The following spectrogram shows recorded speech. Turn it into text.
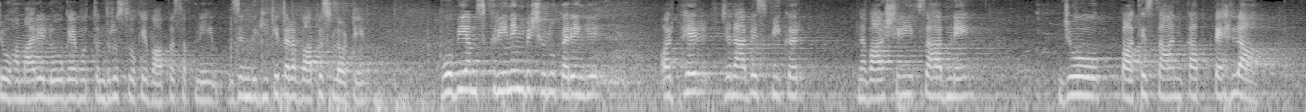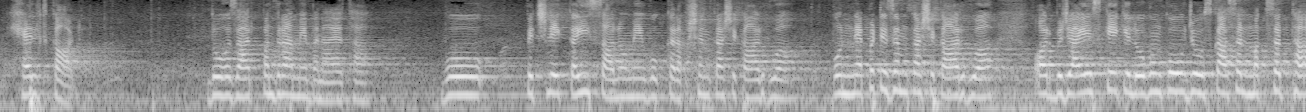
जो हमारे लोग हैं वो तंदुरुस्त होकर वापस अपनी ज़िंदगी की तरफ़ वापस लौटें। वो भी हम स्क्रीनिंग भी शुरू करेंगे। और फिर जनाब स्पीकर नवाज़ शरीफ साहब ने जो पाकिस्तान का पहला हेल्थ कार्ड 2015 में बनाया था वो पिछले कई सालों में वो करप्शन का शिकार हुआ, वो नेपटिज़म का शिकार हुआ और बजाय इसके कि लोगों को जो उसका असल मकसद था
